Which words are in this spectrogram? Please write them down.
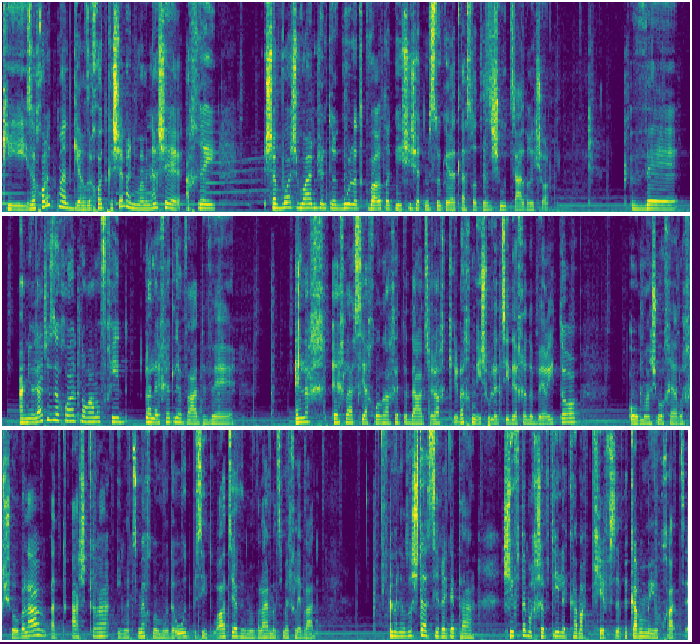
כי זה יכול להיות מאתגר, זה יכול להיות קשה, ואני מאמינה שאחרי שבוע, שבועיים של תרגול, את כבר תרגישי שאת מסוגלת לעשות איזשהו צעד ראשון. ואני יודעת שזה יכול להיות נורא מפחיד ללכת לבד, ואין לך איך להסיח כל כך את הדעת שלך, כי אין לך מישהו לצידך לדבר איתו, או משהו אחר לחשוב עליו, את אשכרה עם עצמך במודעות, בסיטואציה ומבלה עם עצמך לבד. אבל אני רוצה שתעשי רגע את השיפט המחשבתי לכמה כיף זה וכמה מיוחד זה.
